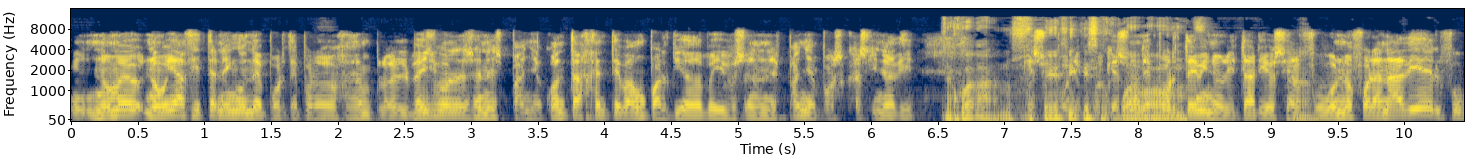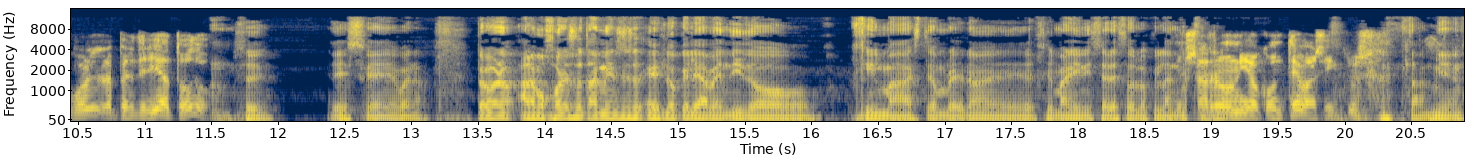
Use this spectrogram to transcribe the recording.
No, me, no voy a citar ningún deporte, por ejemplo, el béisbol es en España. ¿Cuánta gente va a un partido de béisbol en España? Pues casi nadie. ¿Se juega? No sé decir que se porque es un deporte vamos. minoritario. Si al fútbol no fuera nadie, el fútbol lo perdería todo. Sí. Es que, bueno. Pero bueno, a lo mejor eso también es, lo que le ha vendido Gilma a este hombre, ¿no? Eh, Gilmarín y Cerezo, lo que le han Pues se dicho. ha reunido con Tebas incluso. También.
